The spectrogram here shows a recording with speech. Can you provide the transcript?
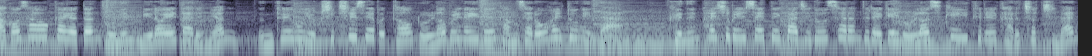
과거 사업가였던 돈은 미러에 따르면 은퇴 후 67세부터 롤러블레이드 강사로 활동했다. 그는 81세 때까지도 사람들에게 롤러스케이트를 가르쳤지만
